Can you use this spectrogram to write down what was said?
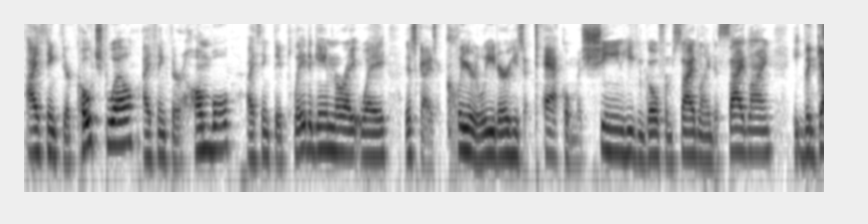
I think they're coached well. I think they're humble. I think they play the game the right way. This guy's a clear leader. He's a tackle machine. He can go from sideline to sideline. He, The guy-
